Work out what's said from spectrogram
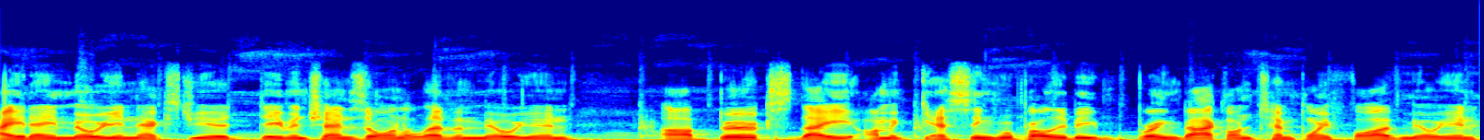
18 million next year. DiVincenzo on 11 million. Uh, Burks, they I'm guessing will probably be bring back on 10.5 million.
